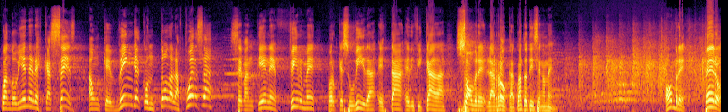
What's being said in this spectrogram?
cuando viene la escasez, aunque venga con toda la fuerza, se mantiene firme porque su vida está edificada sobre la roca. ¿Cuántos dicen amén? Hombre, pero,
